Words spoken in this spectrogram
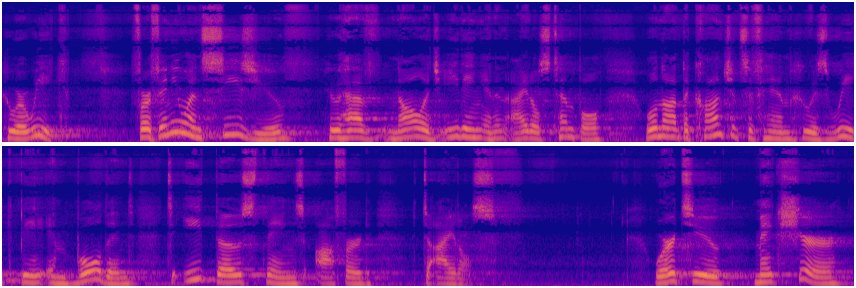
who are weak. For if anyone sees you who have knowledge eating in an idol's temple, will not the conscience of him who is weak be emboldened to eat those things offered to idols? We're to make sure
